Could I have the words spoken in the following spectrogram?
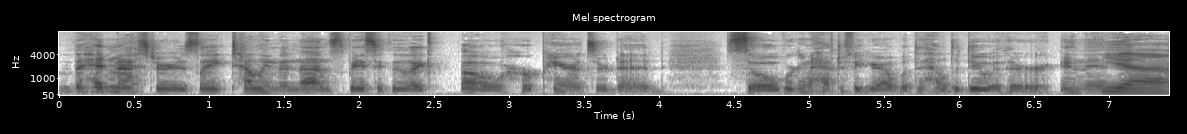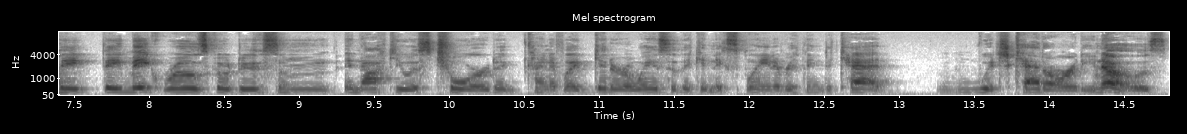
the headmaster is like telling the nuns basically like, "Oh, her parents are dead." So we're gonna have to figure out what the hell to do with her, and then Yeah. they they make Rose go do some innocuous chore to kind of like get her away so they can explain everything to Kat, which Kat already knows.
